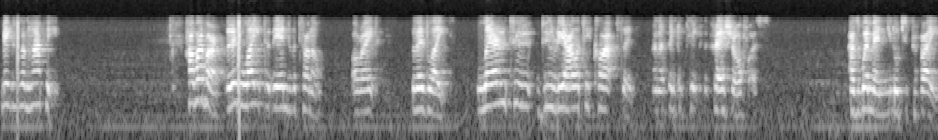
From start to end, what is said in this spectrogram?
Makes us unhappy. However, there is light at the end of the tunnel. All right, there is light. Learn to do reality collapsing, and I think it takes the pressure off us as women, you know, to provide.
